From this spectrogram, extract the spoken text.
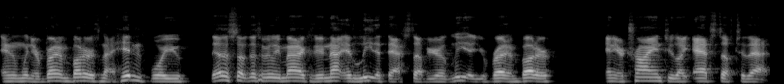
and when your bread and butter is not hidden for you, the other stuff doesn't really matter because you're not elite at that stuff. You're elite at your bread and butter, and you're trying to like add stuff to that.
